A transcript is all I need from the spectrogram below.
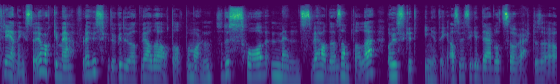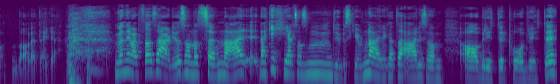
treningstøyet var ikke med, for det husket jo ikke du at vi hadde avtalt på morgenen. Så du sov mens vi hadde en samtale, og husket ingenting. Altså Hvis ikke det er godt hjertet, så da vet jeg ikke. Men i hvert fall så er det jo sånn at søvnen er Den er ikke helt sånn som du beskriver den. Erik, at det er liksom avbryter, påbryter.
